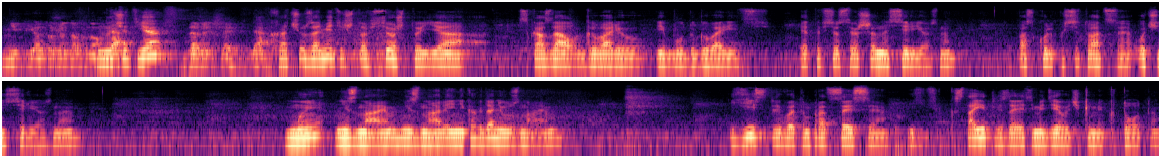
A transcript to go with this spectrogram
Не пьет уже давно. Значит, я Даже чай. Да. хочу заметить, что все, что я сказал, говорю и буду говорить, это все совершенно серьезно, поскольку ситуация очень серьезная. Мы не знаем, не знали и никогда не узнаем, есть ли в этом процессе, стоит ли за этими девочками кто-то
